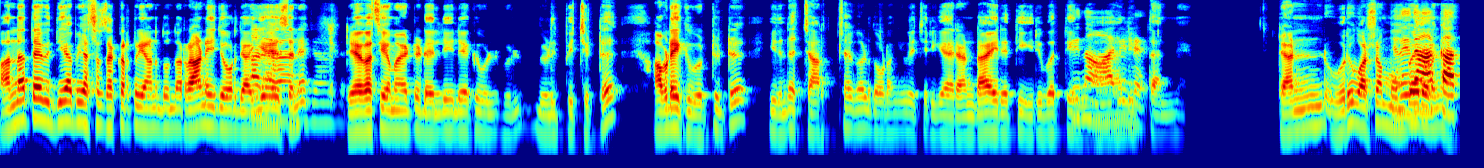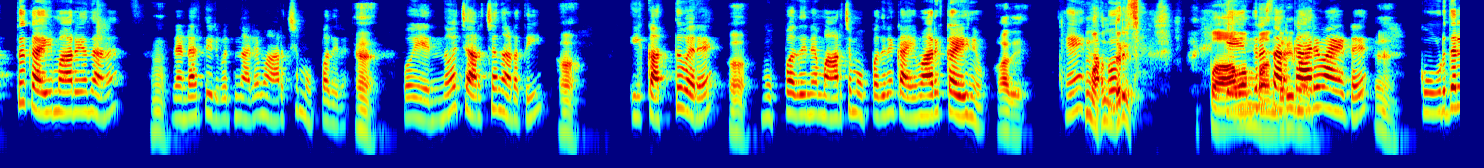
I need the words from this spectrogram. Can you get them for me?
അന്നത്തെ വിദ്യാഭ്യാസ സെക്രട്ടറിയാണ് തോന്നുന്നത് റാണി ജോർജ് ഐ എ എസിനെ. രഹസ്യമായിട്ട് ഡൽഹിയിലേക്ക് വിളി- വിളി- വിളിപ്പിച്ചിട്ട് അവിടേക്ക് വിട്ടിട്ട് ഇതിന്റെ ചർച്ചകൾ തുടങ്ങി വെച്ചിരിക്കുക രണ്ടായിരത്തി ഇരുപത്തി നാലിൽ തന്നെ. രണ്ട് ഒരു വർഷം മുമ്പേ കത്ത് കൈമാറിയതാണ്. രണ്ടായിരത്തി ഇരുപത്തിനാല് മാർച്ച് മുപ്പതിന്. അപ്പോ അപ്പൊ എന്നോ ചർച്ച നടത്തി. ഈ കത്ത് വരെ. മുപ്പതിന് മാർച്ച് മുപ്പതിന് കൈമാറി കഴിഞ്ഞു. അതെ. കേന്ദ്ര സർക്കാരുമായിട്ട് കൂടുതൽ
